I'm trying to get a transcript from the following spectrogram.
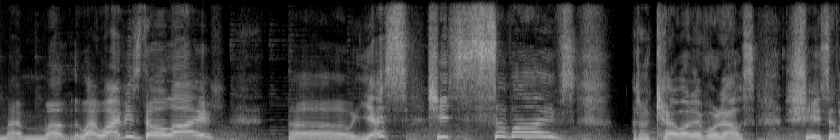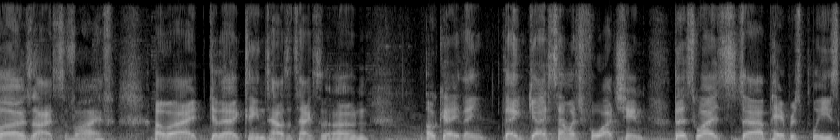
My mother, my wife is still alive. Oh, yes, she survives. I don't care about everyone else. She survives, I survive. Alright, Gillette cleans house attacks her own. Okay, then thank you guys so much for watching. This was uh, Papers, Please.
